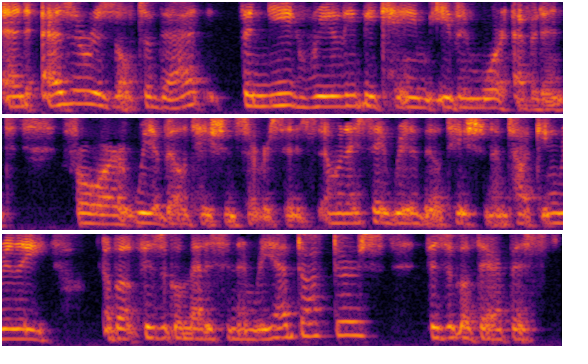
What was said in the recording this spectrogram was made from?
And as a result of that, the need really became even more evident for rehabilitation services. And when I say rehabilitation, I'm talking really about physical medicine and rehab doctors, physical therapists,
